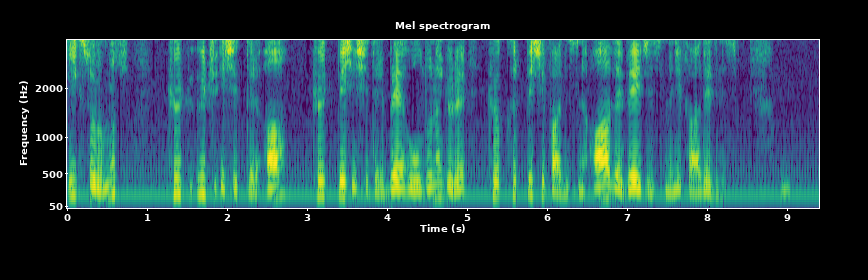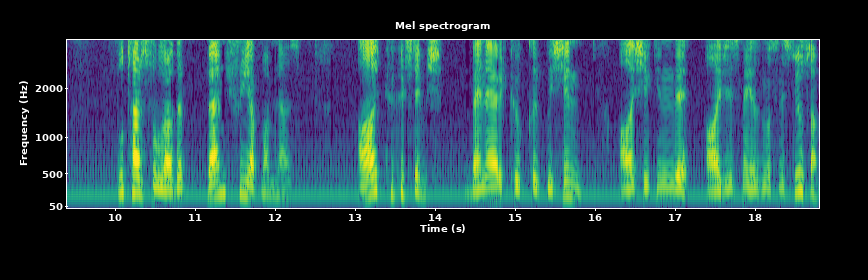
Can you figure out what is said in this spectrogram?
İlk sorumuz kök 3 eşittir a, kök 5 eşittir b olduğuna göre kök 45 ifadesini a ve b cinsinden ifade ediniz. Bu tarz sorularda ben şunu yapmam lazım. a kök 3 demiş. Ben eğer kök 45'in a şeklinde a cinsine yazılmasını istiyorsam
